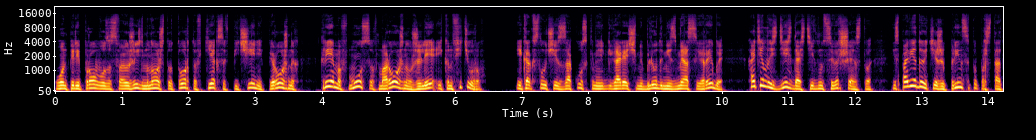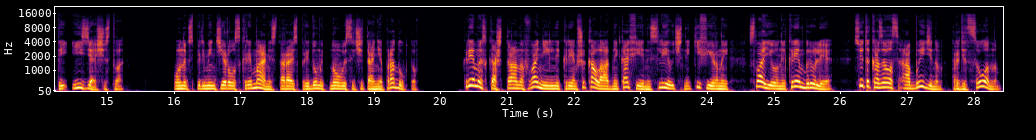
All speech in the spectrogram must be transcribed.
Он перепробовал за свою жизнь множество тортов, кексов, печенья, пирожных, кремов, муссов, мороженого, желе и конфитюров. И как в случае с закусками и горячими блюдами из мяса и рыбы, хотел и здесь достигнуть совершенства, исповедуя те же принципы простоты и изящества. Он экспериментировал с кремами, стараясь придумать новые сочетания продуктов. Крем из каштанов, ванильный крем, шоколадный, кофейный, сливочный, кефирный, слоеный, крем-брюле. Все это казалось обыденным, традиционным.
